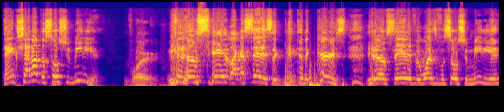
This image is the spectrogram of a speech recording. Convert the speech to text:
thanks, shout out to social media. word. You know what I'm saying? Like I said, it's a gift and a curse. You know what I'm saying? If it wasn't for social media,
